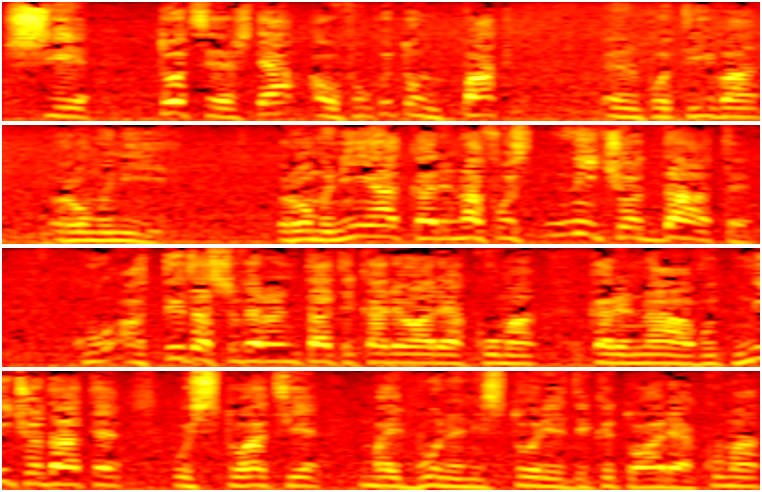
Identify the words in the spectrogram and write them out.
Și toți ăștia au făcut un pact împotriva României. România care n-a fost niciodată cu atâta suveranitate care o are acum, care n-a avut niciodată o situație mai bună în istorie decât o are acum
